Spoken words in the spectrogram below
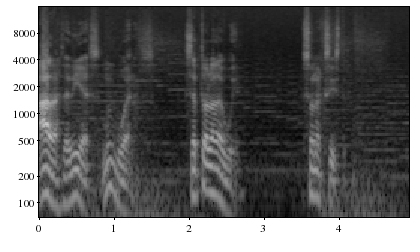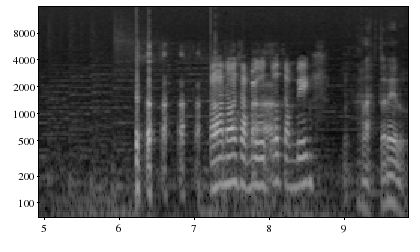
Ah, las de 10, muy buenas. Excepto la de Wii. Eso no existe. No, no, esa me gustó también. Rastrero.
